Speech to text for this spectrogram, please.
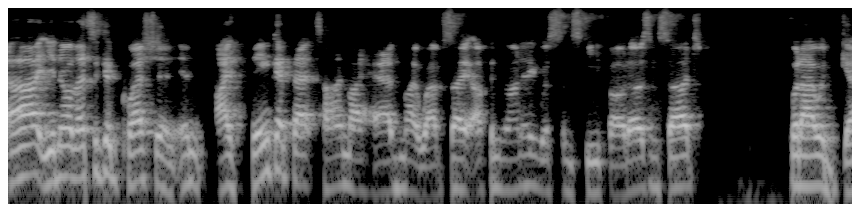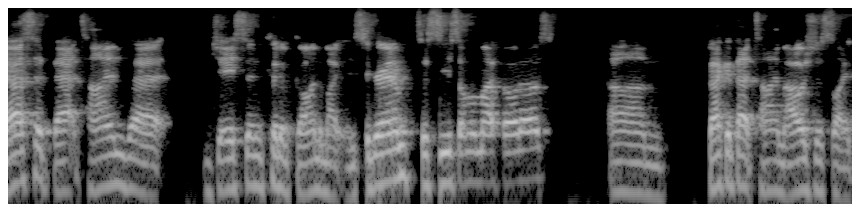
Uh, you know, that's a good question. And I think at that time I had my website up and running with some ski photos and such. But I would guess at that time that Jason could have gone to my Instagram to see some of my photos. Um, back at that time, I was just like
